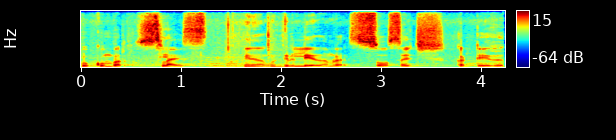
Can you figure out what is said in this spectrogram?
കുക്കുംബർ സ്ലൈസ് ഇനി നമുക്ക് ഗ്രില്ല് ചെയ്ത് നമ്മുടെ സോസേജ് കട്ട് ചെയ്ത്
